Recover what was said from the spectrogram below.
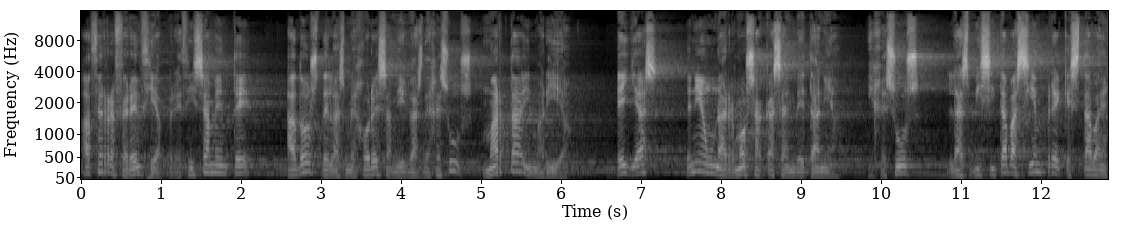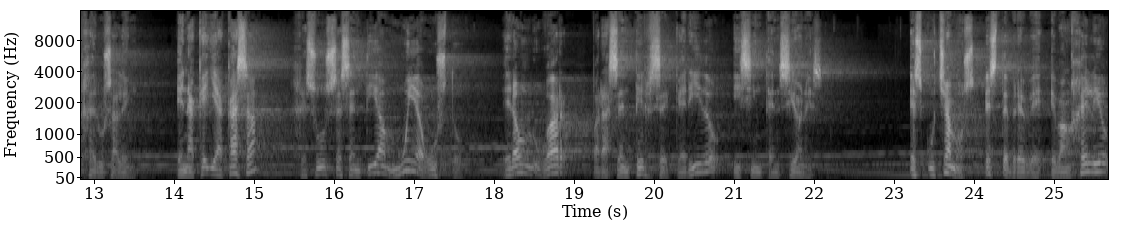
hace referencia precisamente a dos de las mejores amigas de Jesús, Marta y María ellas tenían una hermosa casa en Betania y Jesús las visitaba siempre que estaba en Jerusalén. En aquella casa Jesús se sentía muy a gusto. Era un lugar para sentirse querido y sin tensiones. Escuchamos este breve Evangelio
